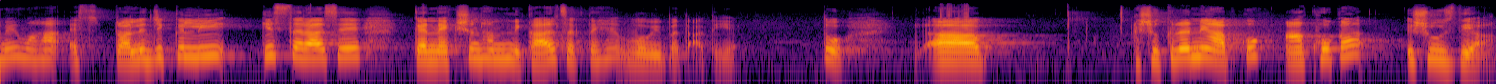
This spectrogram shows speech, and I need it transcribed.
में वहाँ एस्ट्रोलॉजिकली किस तरह से कनेक्शन हम निकाल सकते हैं, वो भी बताती है। तो शुक्र ने आपको आँखों का इश्यूज़ दिया,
